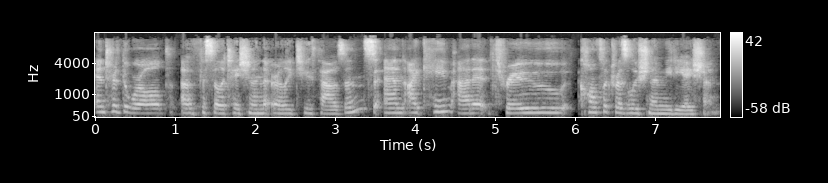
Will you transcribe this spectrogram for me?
entered the world of facilitation in the early 2000s and I came at it through conflict resolution and mediation.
